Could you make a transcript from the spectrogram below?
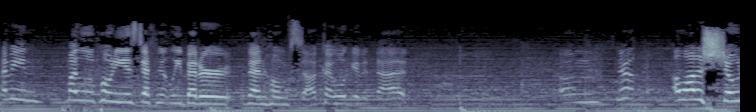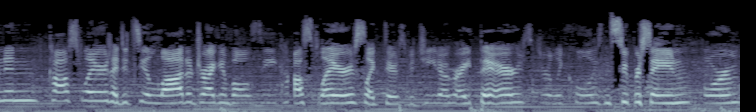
I mean, My Little Pony is definitely better than Homestuck. I will give it that. Um, there are a lot of shonen cosplayers. I did see a lot of Dragon Ball Z cosplayers. Like, there's Vegeta right there. It's really cool. He's in Super Saiyan form.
